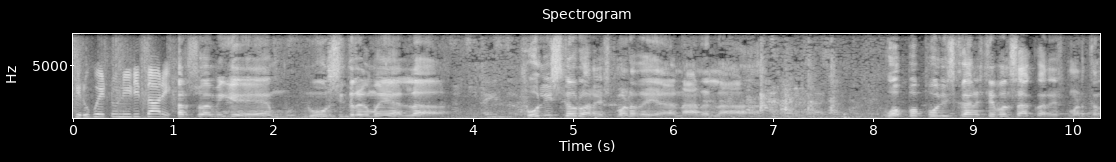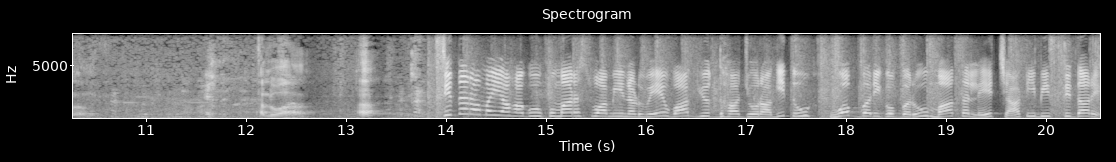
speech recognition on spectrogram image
ತಿರುಗೇಟು ನೀಡಿದ್ದಾರೆ. ಕುಮಾರಸ್ವಾಮಿಗೆ ನೂರು ಸಿದ್ದರಾಮಯ್ಯ ಅಲ್ಲ, ಪೊಲೀಸ್ನವರು ಅರೆಸ್ಟ್ ಮಾಡೋದಯ್ಯ, ನಾನಲ್ಲ. ಒಬ್ಬ ಪೊಲೀಸ್ ಕಾನ್ಸ್ಟೇಬಲ್ ಸಾಕು ಅರೆಸ್ಟ್ ಮಾಡ್ತಾರೆ ಅಲ್ವಾ? ಸಿದ್ದರಾಮಯ್ಯ ಹಾಗೂ ಕುಮಾರಸ್ವಾಮಿ ನಡುವೆ ವಾಗ್ಯುದ್ಧ ಜೋರಾಗಿದ್ದು ಒಬ್ಬರಿಗೊಬ್ಬರು ಮಾತಲ್ಲೇ ಚಾಟಿ ಬೀಸುತ್ತಿದ್ದಾರೆ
